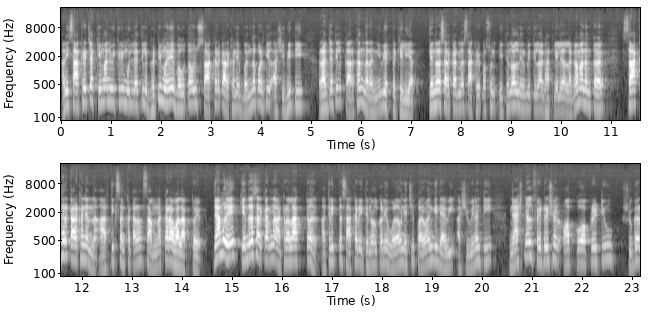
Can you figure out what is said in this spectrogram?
आणि साखरेच्या किमान विक्री मूल्यातील घटीमुळे बहुतांश साखर कारखाने बंद पडतील अशी भीती राज्यातील कारखानदारांनी व्यक्त केली आहे. केंद्र सरकारनं साखरेपासून इथेनॉल निर्मितीला घातलेल्या लगामानंतर साखर कारखान्यांना आर्थिक संकटाचा सामना करावा लागतोय. त्यामुळे केंद्र सरकारनं अठरा लाख टन अतिरिक्त साखर इथेनॉलकडे वळवण्याची परवानगी द्यावी अशी विनंती national federation of cooperative sugar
